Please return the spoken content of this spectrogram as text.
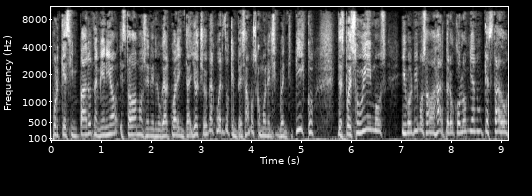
Porque sin paro también yo estábamos en el lugar 48. Yo me acuerdo que empezamos como en el 50 y pico, después subimos y volvimos a bajar, pero Colombia nunca ha estado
